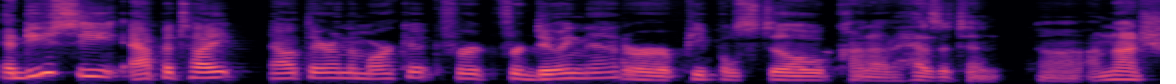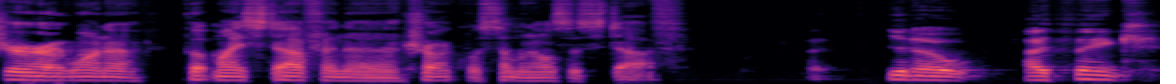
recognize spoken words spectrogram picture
And do you see appetite out there in the market for for doing that, or are people still kind of hesitant? Uh, I'm not sure. I want to put my stuff in a truck with someone else's stuff. You know, I think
